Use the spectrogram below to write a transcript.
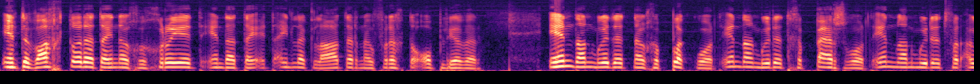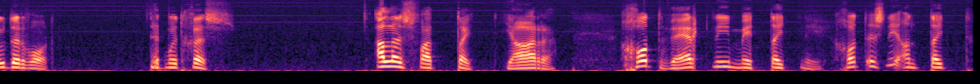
en te wacht totdat hy nou gegroei het en dat hy uiteindelik later nou vruchte oplever en dan moet het nou geplik word en dan moet het gepers word en dan moet het verouder word. Dit moet gis. Alles vat tyd, jare. God werk nie met tyd nie. God is nie aan tyd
